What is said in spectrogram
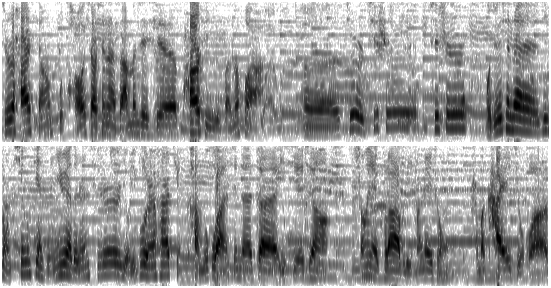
其实还是想吐槽一下现在咱们这些 party 文化。呃，就是其实其实，我觉得现在这种听电子音乐的人，其实有一部分人还是挺看不惯现在在一些像商业 club 里面那种什么开酒啊、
